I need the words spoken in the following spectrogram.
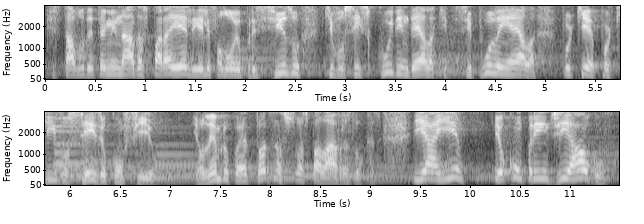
que estavam determinadas para ele. E ele falou: Eu preciso que vocês cuidem dela, que discipulem ela. Por quê? Porque em vocês eu confio. Eu lembro todas as suas palavras, Lucas. E aí eu compreendi algo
